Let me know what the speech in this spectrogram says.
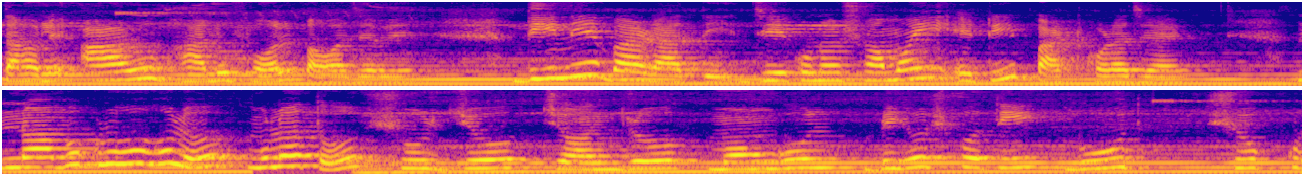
তাহলে আরও ভালো ফল পাওয়া যাবে। দিনে বা রাতে যে কোনো সময়ই এটি পাঠ করা যায়। নবগ্রহ হল মূলত সূর্য, চন্দ্র, মঙ্গল, বৃহস্পতি, বুধ, শুক্র,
